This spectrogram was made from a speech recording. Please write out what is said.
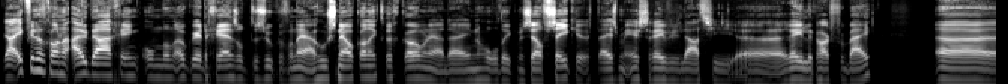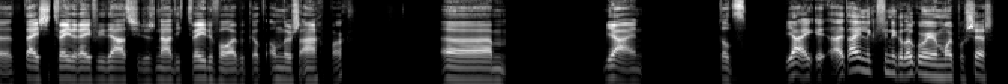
ja, ik vind het gewoon een uitdaging om dan ook weer de grens op te zoeken van, nou ja, hoe snel kan ik terugkomen? Nou ja, daarin holde ik mezelf zeker tijdens mijn eerste revalidatie uh, redelijk hard voorbij. Tijdens die tweede revalidatie, dus na die tweede val, heb ik dat anders aangepakt. Um, ja, en dat, ja, ik, uiteindelijk vind ik dat ook wel weer een mooi proces.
